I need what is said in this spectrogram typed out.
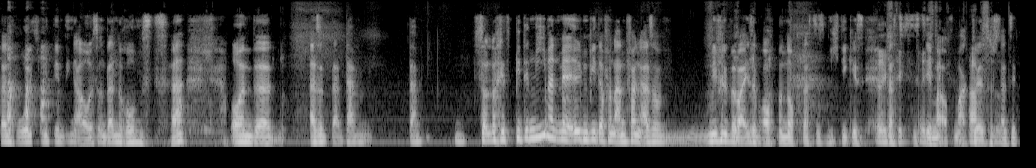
dann hole ich mit dem Ding aus und dann rumst's. Ja? Und äh, also da, da, da soll doch jetzt bitte niemand mehr irgendwie davon anfangen. Also wie viele Beweise braucht man noch, dass das wichtig ist, richtig, dass die Systeme richtig. auf dem aktuellen Absolut. Zustand sind?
